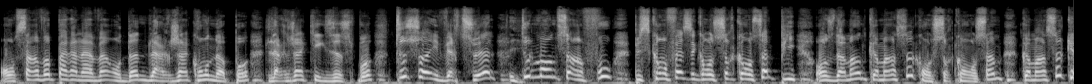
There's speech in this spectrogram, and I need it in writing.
on s'en va par en avant, on donne de l'argent qu'on n'a pas, de l'argent qui n'existe pas. Tout ça est virtuel. Tout le monde s'en fout. Puis ce qu'on fait, c'est qu'on surconsomme, puis on se demande comment ça qu'on surconsomme, comment ça que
